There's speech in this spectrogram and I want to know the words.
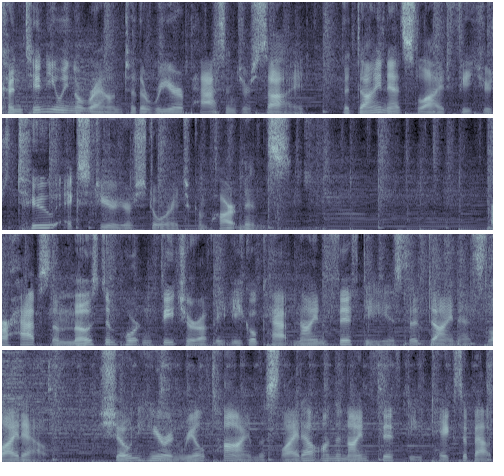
Continuing around to the rear passenger side, the dinette slide features two exterior storage compartments. Perhaps the most important feature of the Eagle Cap 950 is the dinette slide out. Shown here in real time, the slide out on the 950 takes about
